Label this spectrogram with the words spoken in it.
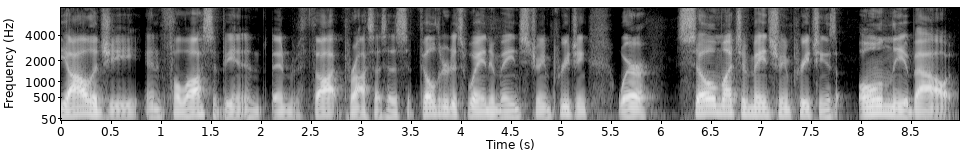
theology and philosophy and, and thought process has filtered its way into mainstream preaching, where so much of mainstream preaching is only about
